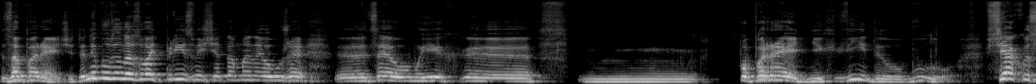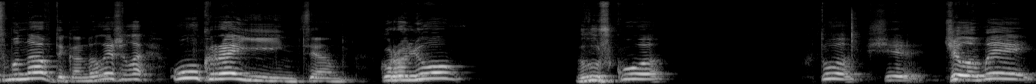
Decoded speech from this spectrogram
заперечити? Не буду називати прізвище, там в мене вже е, це у моїх е, попередніх відео було. Вся космонавтика належала українцям. Корольов. Глушко, хто ще Челомей,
